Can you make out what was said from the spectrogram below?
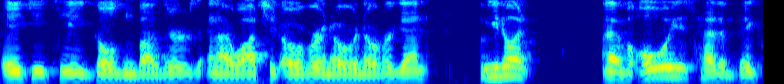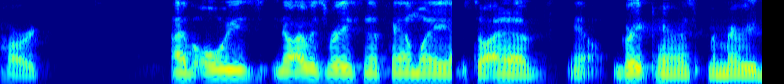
AGT golden buzzers and I watch it over and over and over again. You know what? I've always had a big heart. I've always, you know, I was raised in a family, so I have, you know, great parents. I'm married.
